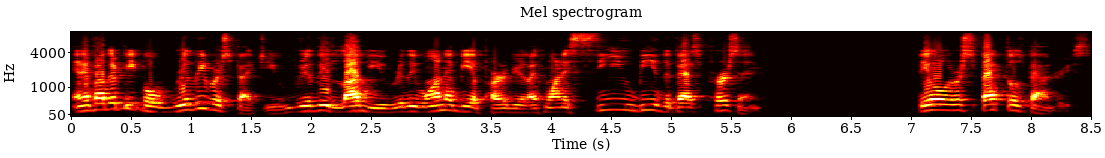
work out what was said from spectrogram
And if other people really respect you, really love you, really want to be a part of your life, want to see you be the best person, they will respect those boundaries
